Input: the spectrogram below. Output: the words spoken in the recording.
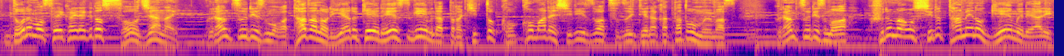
ー？どれも正解だけどそうじゃない。グランツーリスモがただのリアル系レースゲームだったらきっとここまでシリーズは続いてなかったと思います。グランツーリスモは車を知るためのゲームであり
